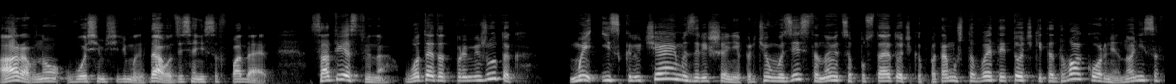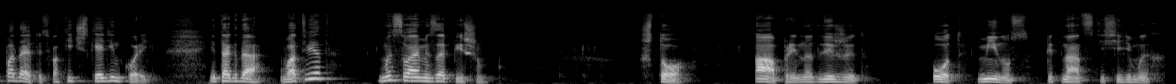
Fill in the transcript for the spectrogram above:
а равно 8 седьмых. Да, вот здесь они совпадают. Соответственно, вот этот промежуток мы исключаем из решения, причем вот здесь становится пустая точка, потому что в этой точке-то два корня, но они совпадают, то есть фактически один корень. И тогда в ответ мы с вами запишем, что а принадлежит от минус 15 седьмых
